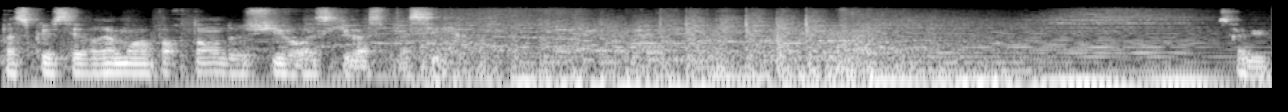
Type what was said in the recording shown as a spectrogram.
parce que c'est vraiment important de suivre ce qui va se passer. Salut.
